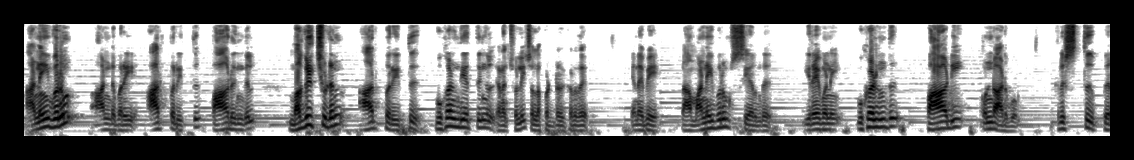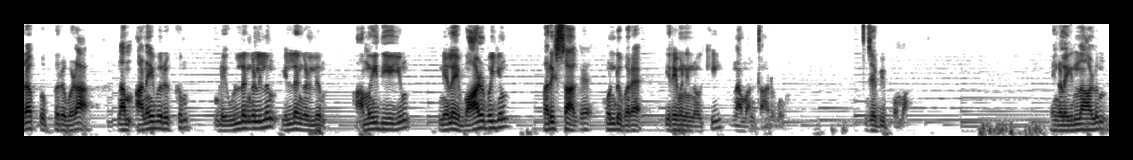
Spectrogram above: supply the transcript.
அனைவரும் ஆண்டவரை ஆர்ப்பரித்து பாருங்கள் மகிழ்ச்சியுடன் ஆர்ப்பரித்து புகழ்ந்தேத்துங்கள் என சொல்லி சொல்லப்பட்டிருக்கிறது. எனவே நாம் அனைவரும் சேர்ந்து இறைவனை புகழ்ந்து பாடி கொண்டாடுவோம். கிறிஸ்து பிறப்பு பெருவிழா நம் அனைவருக்கும் உள்ளங்களிலும் இல்லங்களிலும் அமைதியையும் நிலை வாழ்வையும் பரிசாக கொண்டு வர இறைவனை நோக்கி நாம் அன்றாடுவோம். ஜெபிப்போமா? எங்களை இந்நாளும்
